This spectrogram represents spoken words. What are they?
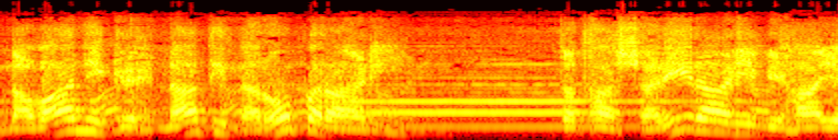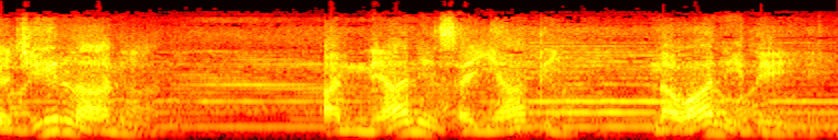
नवानी गृहनाति नरोपराणी तथा शरीराणी विहाय जीर्णानी, अन्यानी संयाति नवानी दे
